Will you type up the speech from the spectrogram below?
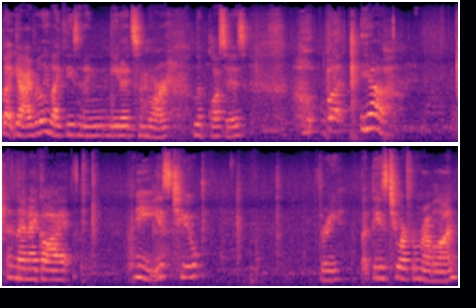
But yeah, I really like these and I needed some more lip glosses. But yeah. And then I got these two, three, but these two are from Revlon.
